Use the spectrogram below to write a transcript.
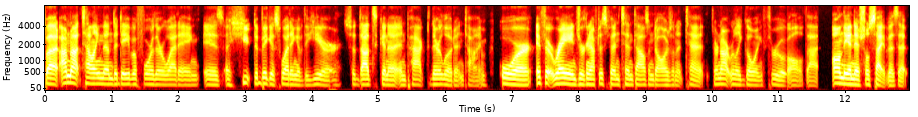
But I'm not telling them the day before their wedding is a huge, the biggest wedding of the year. So that's going to impact their load in time. Or if it rains, you're going to have to spend $10,000 on a tent. They're not really going through all of that on the initial site visit.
